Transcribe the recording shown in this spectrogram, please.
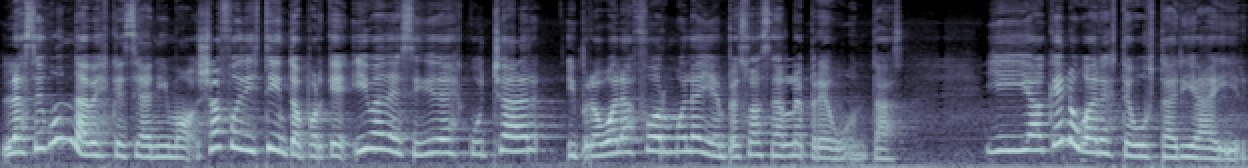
La segunda vez que se animó ya fue distinto porque iba decidida a escuchar y probó la fórmula y empezó a hacerle preguntas. ¿Y a qué lugares te gustaría ir?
